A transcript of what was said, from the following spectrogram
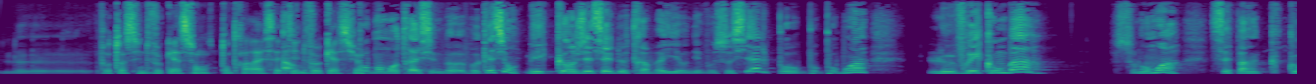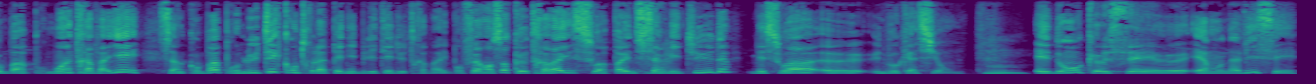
le, Pour toi, c'est une vocation. Ton travail, ça a été une vocation. pour moi, mon travail, c'est une vo- vocation. Mais quand j'essaie de travailler au niveau social, pour, pour, pour moi, le vrai combat, selon moi, c'est pas un combat pour moins travailler, c'est un combat pour lutter contre la pénibilité du travail, pour faire en sorte que le travail soit pas une servitude, mais soit euh, une vocation. Mhm. Et donc, euh, c'est, euh, et à mon avis, c'est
